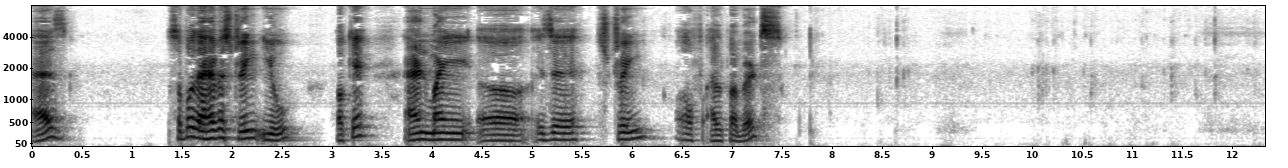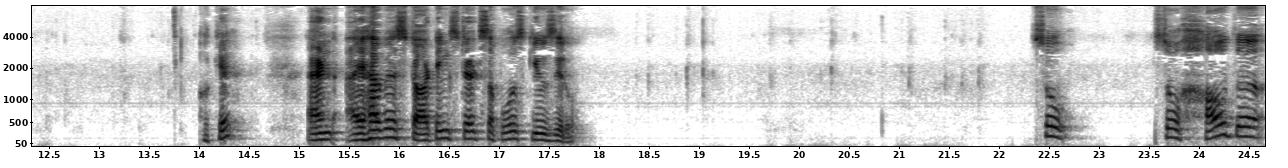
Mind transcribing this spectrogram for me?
as, suppose I have a string u, okay, and my uh, is a string of alphabets okay? And I have a starting state suppose q0 so so how the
